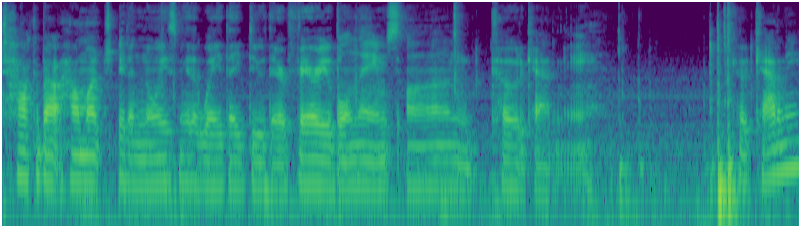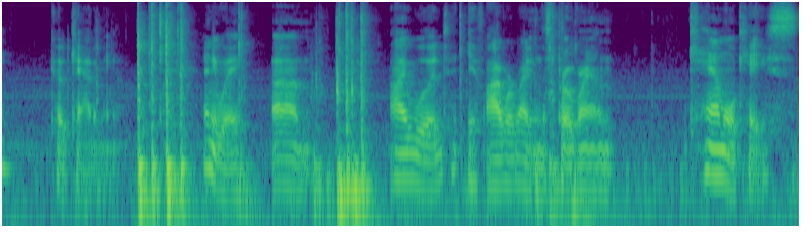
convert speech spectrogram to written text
talk about how much it annoys me the way they do their variable names on Codecademy. Code Academy? Codecademy. Anyway, um, I would, if I were writing this program, camel case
